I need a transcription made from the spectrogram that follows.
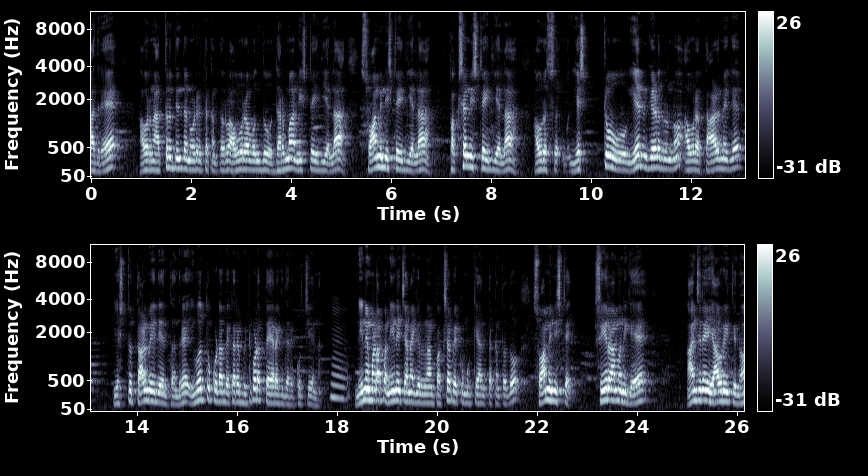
ಆದರೆ ಅವ್ರನ್ನ ಹತ್ರದಿಂದ ನೋಡಿರ್ತಕ್ಕಂಥವ್ರು ಅವರ ಒಂದು ಧರ್ಮ ನಿಷ್ಠೆ ಇದೆಯಲ್ಲ, ಸ್ವಾಮಿ ನಿಷ್ಠೆ ಇದೆಯಲ್ಲ, ಪಕ್ಷ ನಿಷ್ಠೆ ಇದೆಯಲ್ಲ, ಅವರ ಸ, ಎಷ್ಟು ಏನು ಹೇಳಿದ್ರು ಅವರ ತಾಳ್ಮೆಗೆ ಎಷ್ಟು ತಾಳ್ಮೆ ಇದೆ ಅಂತಂದರೆ ಇವತ್ತು ಕೂಡ ಬೇಕಾದ್ರೆ ಬಿಟ್ಕೊಡಕ್ಕೆ ತಯಾರಾಗಿದ್ದಾರೆ ಕುರ್ಚಿಯನ್ನು. ನೀನೇ ಮಾಡಪ್ಪ ನೀನೇ ಚೆನ್ನಾಗಿರು ನಾನು ಪಕ್ಷ ಬೇಕು ಮುಖ್ಯ ಅಂತಕ್ಕಂಥದ್ದು ಸ್ವಾಮಿನಿಷ್ಠೆ. ಶ್ರೀರಾಮನಿಗೆ ಆಂಜನೇಯ ಯಾವ ರೀತಿನೋ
